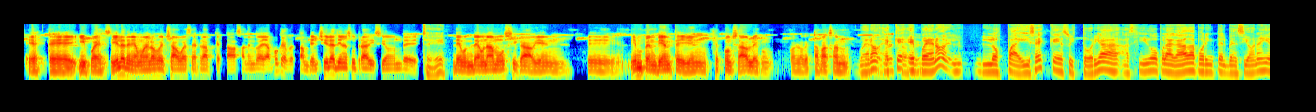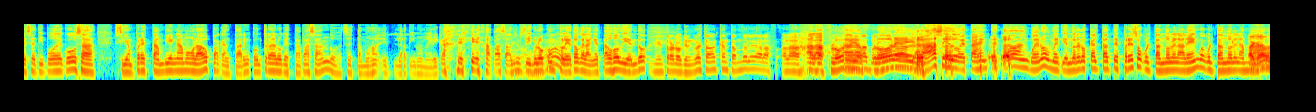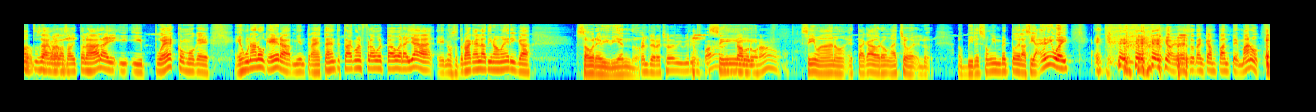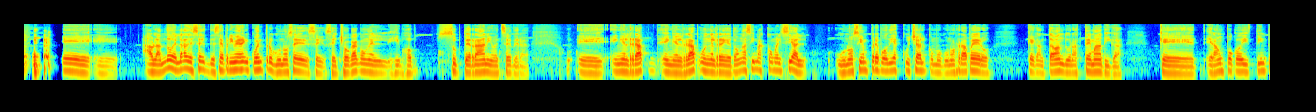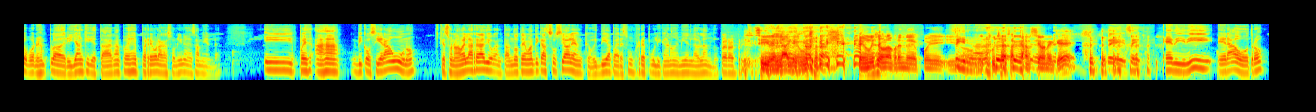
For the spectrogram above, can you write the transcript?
Este, y pues sí, le teníamos el ojo echado a ese rap que estaba saliendo de allá, porque pues, también Chile tiene su tradición de, Sí. de, de una música bien, eh, bien pendiente y bien responsable con, con lo que está pasando. Bueno, es que, eh, bueno, los países que su historia ha sido plagada por intervenciones y ese tipo de cosas, siempre están bien amolados para cantar en contra de lo que está pasando. Estamos en Latinoamérica ha pasado Sí, un no, siglo no. completo que la han estado jodiendo Mientras los gringos estaban cantándole a, la- a la- a a, la- las flores y a las flores drogas. y al ácido. Esta gente estaban, bueno, metiéndole los cantantes presos, cortándole la lengua, cortándole las manos, tú sabes, la cabrón. pasaba Víctor Jara, y, y, y, pues como que es una loquera. Mientras esta gente estaba con el Flower Power allá, eh, nosotros acá en Latinoamérica sobreviviendo. El derecho de vivir en paz, Sí. encabronado. Sí, mano, está cabrón, hacho. Los, los Beatles son inventos de la CIA. Anyway, este, eso tan campante. Mano, eh, eh, hablando, ¿verdad? De ese, de ese primer encuentro que uno se, se, se choca con el hip hop subterráneo, etcétera. Eh, en el rap, en el rap o en el reggaetón así más comercial, uno siempre podía escuchar como que unos raperos que cantaban de unas temáticas que eran un poco distintos, por ejemplo, a Daddy Yankee, que estaba acá pues el perreo, la gasolina, de esa mierda. Y pues, ajá, Vico si era uno que sonaba en la radio cantando temáticas sociales, aunque hoy día parece un republicano de mierda hablando. Pero al principio. Sí, verdad, que mucho, que mucho uno aprende después y Sí, no, mano. escucha esas canciones que Sí, sí. Eddie D era otro.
